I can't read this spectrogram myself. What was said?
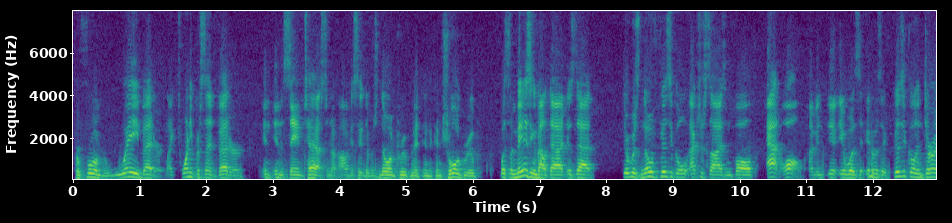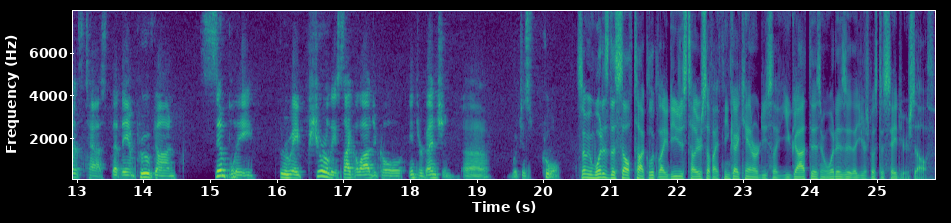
performed way better, like 20% better in, in the same test. And obviously, there was no improvement in the control group. What's amazing about that is that there was no physical exercise involved at all. I mean, it, it was it was a physical endurance test that they improved on simply through a purely psychological intervention, uh, which is cool. So, I mean, what does the self talk look like? Do you just tell yourself, I think I can, or do you just like, you got this? And what is it that you're supposed to say to yourself?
